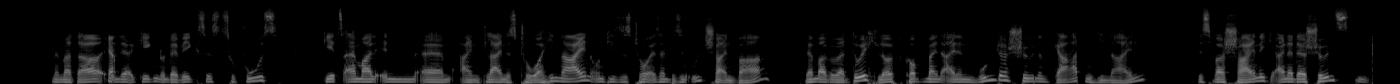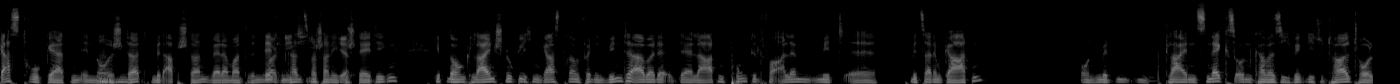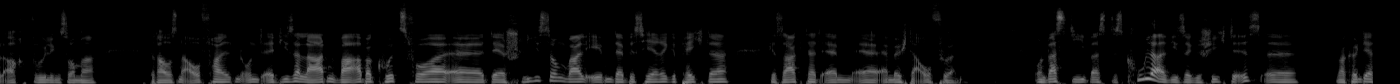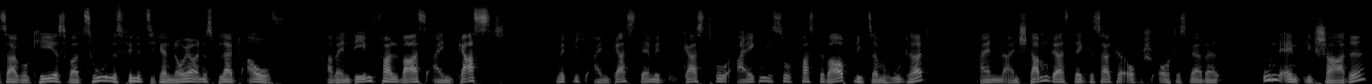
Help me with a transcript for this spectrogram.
Wenn man da ja. in der Gegend unterwegs ist, zu Fuß, geht es einmal in ähm, ein kleines Tor hinein und dieses Tor ist ein bisschen unscheinbar. Wenn man aber durchläuft, kommt man in einen wunderschönen Garten hinein ist wahrscheinlich einer der schönsten Gastrogärten in mhm. Neustadt, mhm. mit Abstand. Wer da mal drin Definitiv, war, kann es wahrscheinlich ja. bestätigen. Gibt noch einen kleinen, schnucklichen Gastraum für den Winter, aber der, der Laden punktet vor allem mit, äh, mit seinem Garten und mit kleinen Snacks und kann man sich wirklich total toll, auch Frühling, Sommer, draußen aufhalten. Und äh, dieser Laden war aber kurz vor äh, der Schließung, weil eben der bisherige Pächter gesagt hat, ähm, er, er, möchte aufhören. Und was die, was das Coole an dieser Geschichte ist, äh, man könnte ja sagen, okay, es war zu und es findet sich ein neuer und es bleibt auf. Aber in dem Fall war es ein Gast, wirklich ein Gast, der mit Gastro eigentlich so fast überhaupt nichts am Hut hat. Ein, ein Stammgast, der gesagt hat, auch, auch das wäre aber unendlich schade.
